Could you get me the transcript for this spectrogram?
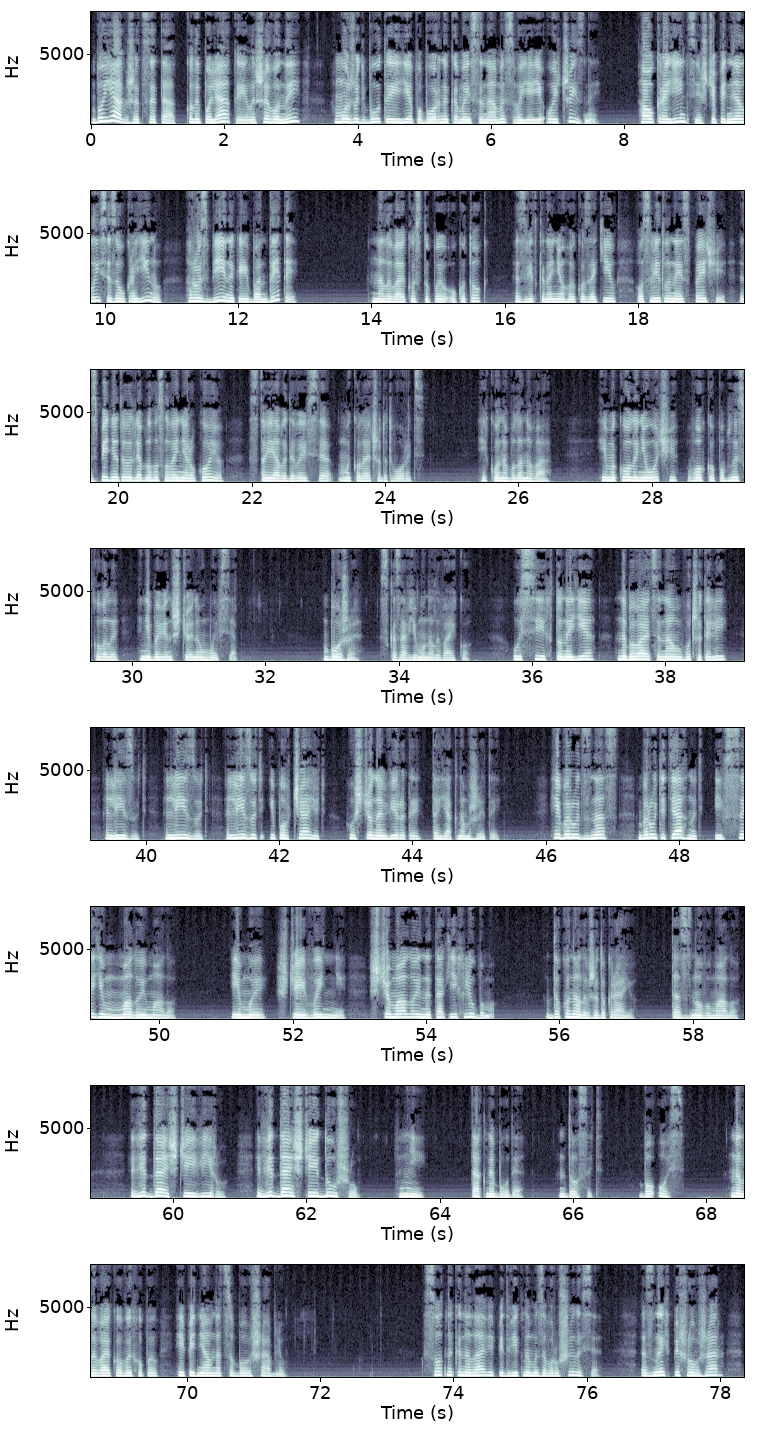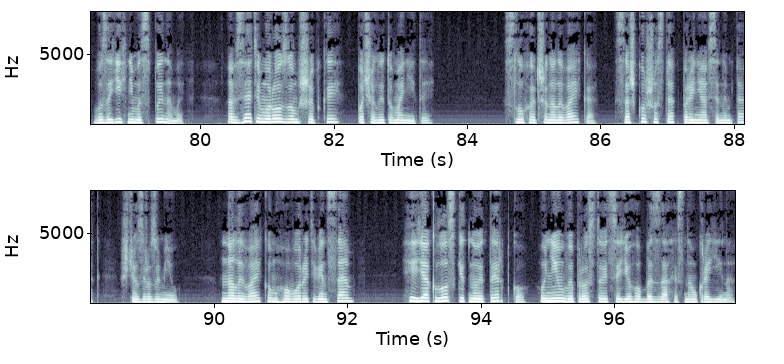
Бо як же це так, коли поляки і лише вони можуть бути і є поборниками і синами своєї ойчизни? А українці, що піднялися за Україну, розбійники і бандити? Наливайко ступив у куток, звідки на нього і козаків, освітлений з печі, з піднятою для благословення рукою, стояв і дивився Миколай Чудотворець. Ікона була нова, і Миколині очі вогко поблискували, ніби він щойно вмився. Боже, сказав йому Наливайко, усі, хто не є, набиваються нам в учителі, лізуть, лізуть, лізуть і повчають, у що нам вірити та як нам жити. І беруть з нас, беруть і тягнуть, і все їм мало і мало. І ми ще й винні, що мало і не так їх любимо. Доконали вже до краю, та знову мало. Віддай ще й віру, віддай ще й душу. Ні, так не буде. Досить. Бо ось. Наливайко вихопив і підняв над собою шаблю. Сотники на лаві під вікнами заворушилися, з них пішов жар, бо за їхніми спинами, а взяті морозом шибки почали туманіти. Слухаючи наливайка, Сашко Шостак перейнявся ним так, що зрозумів. Наливайком говорить він сам, і як лоскітно і терпко у нім випростується його беззахисна Україна.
